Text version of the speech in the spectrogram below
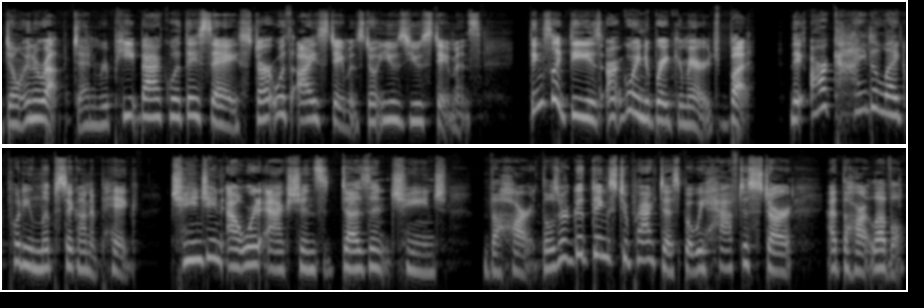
don't interrupt and repeat back what they say, start with I statements, don't use you statements. Things like these aren't going to break your marriage, but they are kind of like putting lipstick on a pig. Changing outward actions doesn't change the heart. Those are good things to practice, but we have to start at the heart level.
